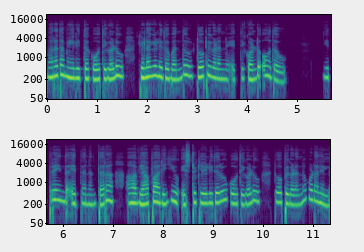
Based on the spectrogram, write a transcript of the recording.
ಮರದ ಮೇಲಿದ್ದ ಕೋತಿಗಳು ಕೆಳಗಿಳಿದು ಬಂದು ಟೋಪಿಗಳನ್ನು ಎತ್ತಿಕೊಂಡು ಹೋದವು. ನಿದ್ರೆಯಿಂದ ಎದ್ದ ನಂತರ ಆ ವ್ಯಾಪಾರಿಯು ಎಷ್ಟು ಕೇಳಿದರೂ ಕೋತಿಗಳು ಟೋಪಿಗಳನ್ನು ಕೊಡಲಿಲ್ಲ.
